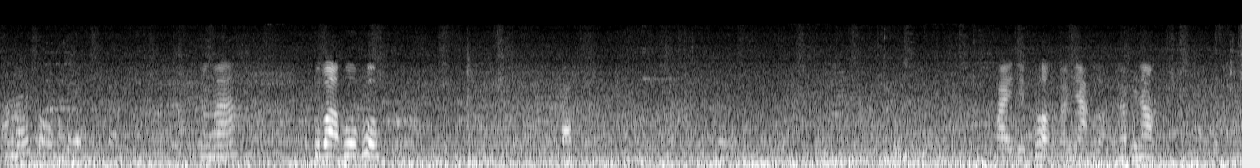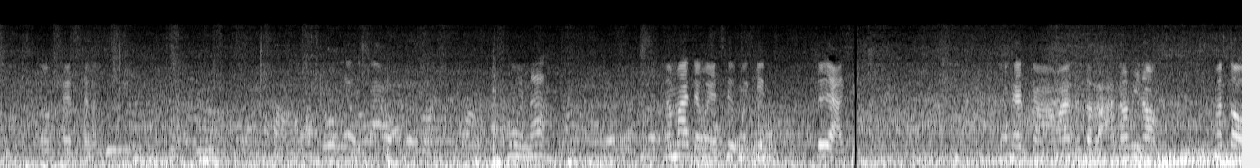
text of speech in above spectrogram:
ทำได้สองเลย นะคะ ผู้บอกผู้ผู้ใครจะพอกกันอยากหรอกนะพี่น้องเราเซตกันละโลเลยเศร้าโอ้ยนะน้ำมาจากไหนซื้อมากินจะอยากกินเราเซตกันมาจากตลาดเนาะพี่น้องมาต่อ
